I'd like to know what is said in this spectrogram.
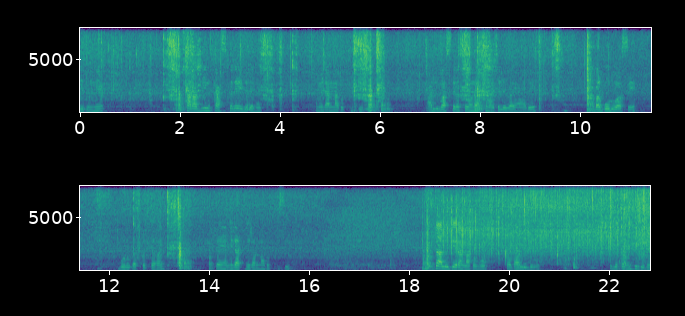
এই জন্যে সারাদিন কাজ করে এই যে দেখেন, আমি রান্না করতেছি। আলু বাঁচতে বাঁচতে অনেক সময় চলে যায় আমাদের। আবার গরু আছে, গরু কাজ করতে হয়। তাই আমি রাত্রে রান্না করতেছি। একটা আলু দিয়ে রান্না করব, কটা আলু দেবো? যে টমেটো দেবো?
